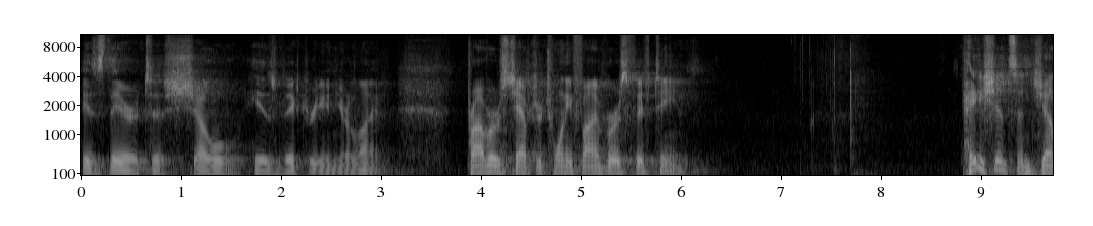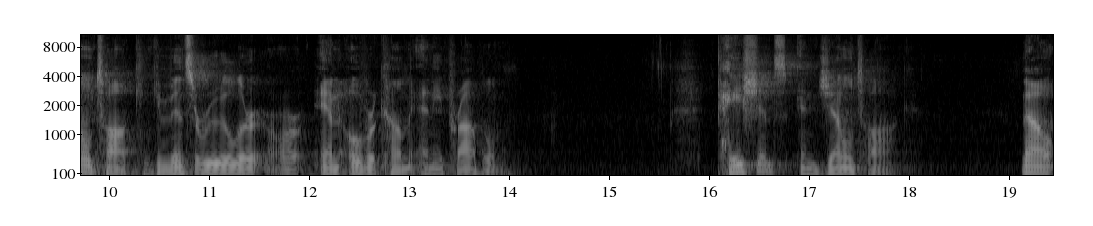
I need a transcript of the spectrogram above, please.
is there to show his victory in your life. Proverbs chapter 25, verse 15. Patience and gentle talk can convince a ruler or, and overcome any problem. Patience and gentle talk. Now,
